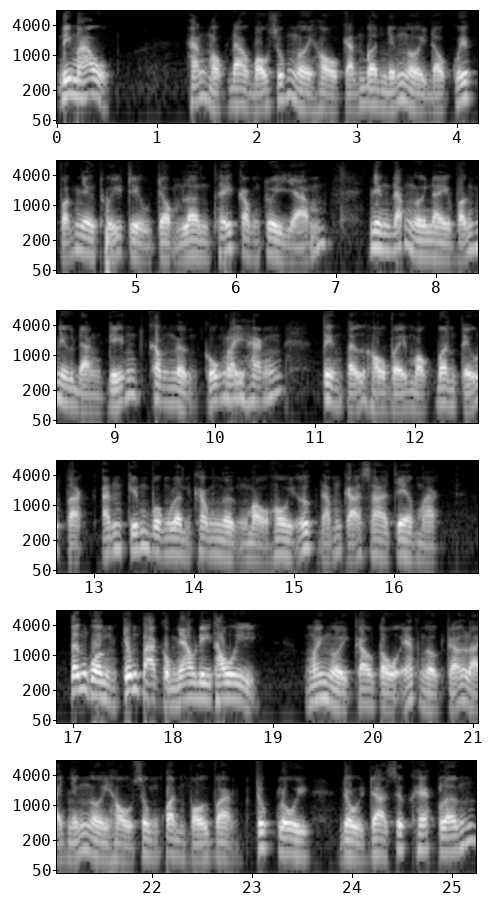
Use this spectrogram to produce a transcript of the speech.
đi mau! Hắn một đao bổ xuống người Hồ cạnh bên những người đột quyết vẫn như thủy triều trồm lên, thế công tuy giảm. Nhưng đám người này vẫn như đàn kiến, không ngừng cuốn lấy hắn. Tiên tử hộ vệ một bên tiểu tặc, ánh kiếm vung lên không ngừng, màu hôi ướt đẫm cả xa che mặt. Tướng quân, chúng ta cùng nhau đi thôi! Mấy người cao tù ép ngược trở lại những người hầu xung quanh vội vàng, rút lui, rồi ra sức hét lớn.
